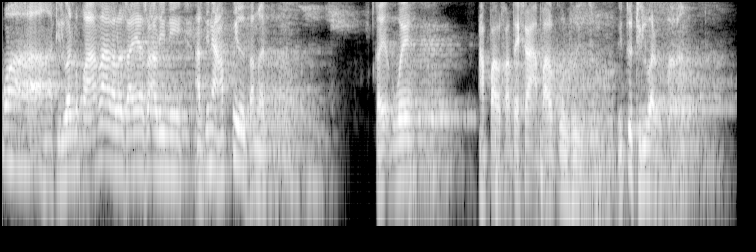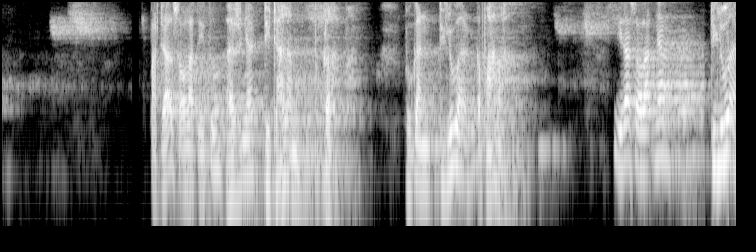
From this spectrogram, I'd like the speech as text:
Wah, di luar kepala kalau saya soal ini artinya apil banget. Kayak kue apal Fatihah, apal kulhu itu. Itu di luar kepala. Padahal sholat itu harusnya di dalam kelapa. Bukan di luar kepala. Kita sholatnya di luar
